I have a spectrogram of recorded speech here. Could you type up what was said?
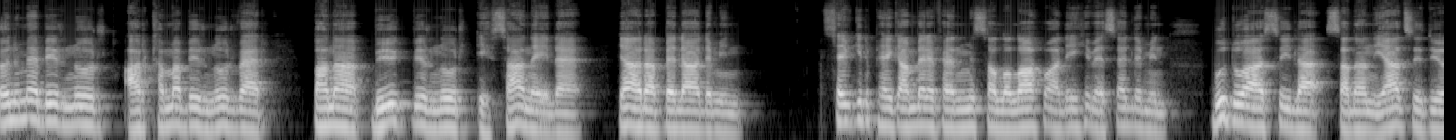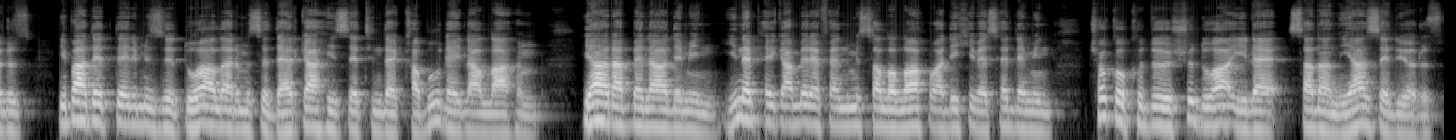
önüme bir nur, arkama bir nur ver, bana büyük bir nur ihsan eyle. Ya Rabbel Alemin, sevgili Peygamber Efendimiz sallallahu aleyhi ve sellemin bu duasıyla sana niyaz ediyoruz. İbadetlerimizi, dualarımızı dergah hizmetinde kabul eyle Allah'ım. Ya Rabbel Alemin, yine Peygamber Efendimiz sallallahu aleyhi ve sellemin çok okuduğu şu dua ile sana niyaz ediyoruz.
